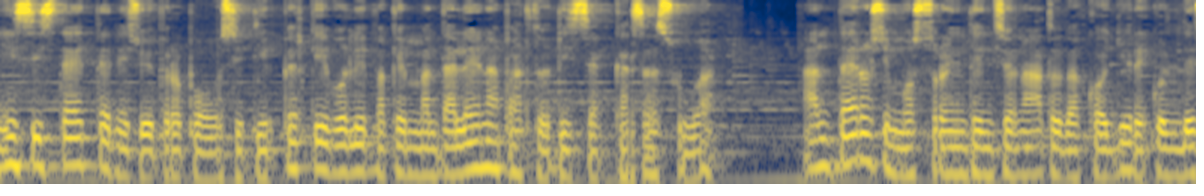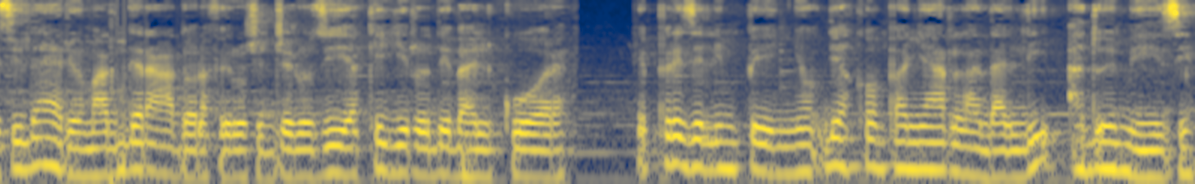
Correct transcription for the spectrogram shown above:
Insistette nei suoi propositi perché voleva che Maddalena partorisse a casa sua. Antero si mostrò intenzionato ad accogliere quel desiderio, malgrado la feroce gelosia che gli rodeva il cuore, e prese l'impegno di accompagnarla da lì a due mesi.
